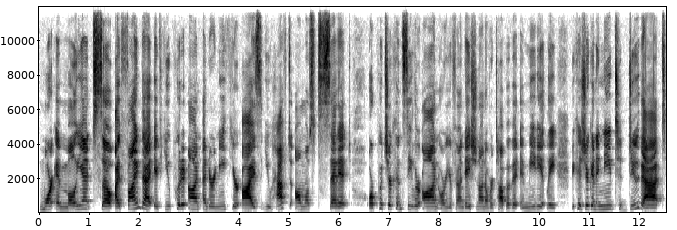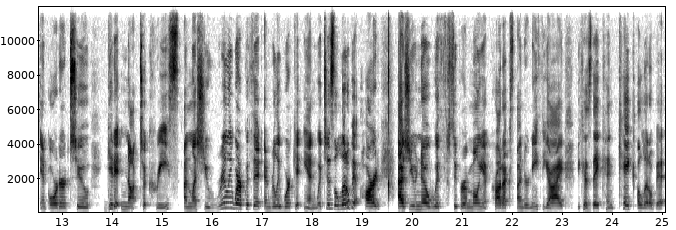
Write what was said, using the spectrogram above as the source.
more emollient. So I find that if you put it on underneath your eyes, you have to almost set it or put your concealer on or your foundation on over top of it immediately because you're going to need to do that in order to get it not to crease unless you really work with it and really work it in which is a little bit hard as you know with super emollient products underneath the eye because they can cake a little bit.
